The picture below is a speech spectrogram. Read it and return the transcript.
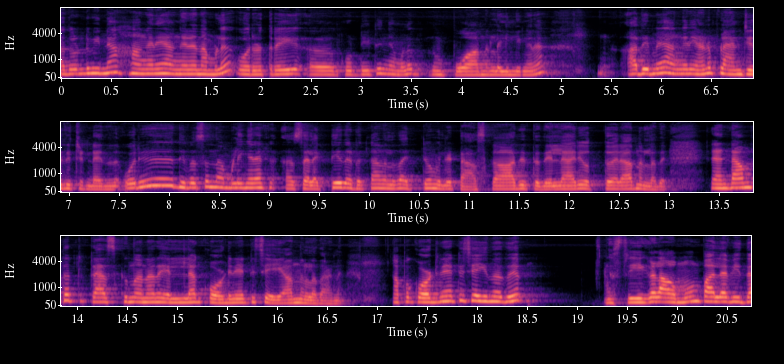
അതുകൊണ്ട് പിന്നെ അങ്ങനെ അങ്ങനെ നമ്മൾ ഓരോരുത്തരെയും കൂട്ടിയിട്ട് നമ്മൾ പോകാന്നുള്ള ഇല്ലിങ്ങനെ ആദ്യമേ അങ്ങനെയാണ് പ്ലാൻ ചെയ്തിട്ടുണ്ടായിരുന്നത്. ഒരു ദിവസം നമ്മളിങ്ങനെ സെലക്ട് ചെയ്തെടുക്കുക എന്നുള്ളത് ഏറ്റവും വലിയ ടാസ്ക് ആദ്യത്തേത്. എല്ലാവരും ഒത്തുവരാന്നുള്ളത് രണ്ടാമത്തെ ടാസ്ക് എന്ന് പറഞ്ഞാൽ എല്ലാം കോർഡിനേറ്റ് ചെയ്യാമെന്നുള്ളതാണ് അപ്പോൾ കോർഡിനേറ്റ് ചെയ്യുന്നത് സ്ത്രീകളാവുമ്പം പലവിധ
